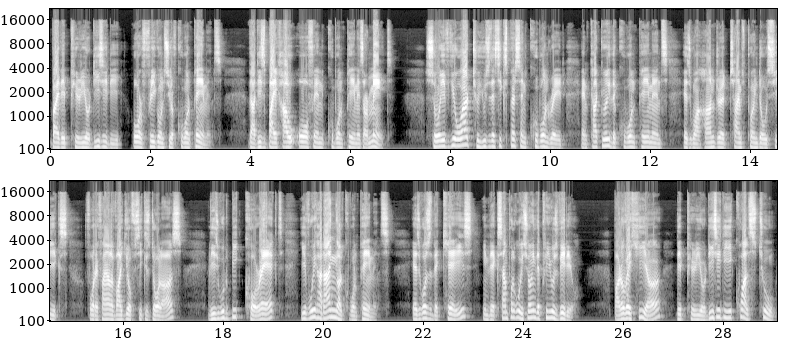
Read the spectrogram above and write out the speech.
by the periodicity or frequency of coupon payments. That is by how often coupon payments are made. So if you were to use the 6% coupon rate and calculate the coupon payments as 100 times 0.06 for a final value of $6, this would be correct if we had annual coupon payments, as was the case in the example we saw in the previous video. But over here, the periodicity equals 2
